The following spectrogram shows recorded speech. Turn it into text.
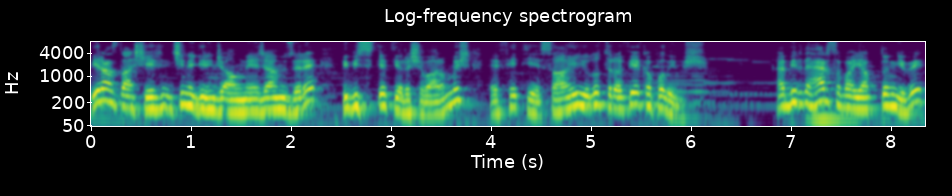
Birazdan şehrin içine girince anlayacağım üzere bir bisiklet yarışı varmış ve Fethiye sahil yolu trafiğe kapalıymış. Ha bir de her sabah yaptığım gibi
